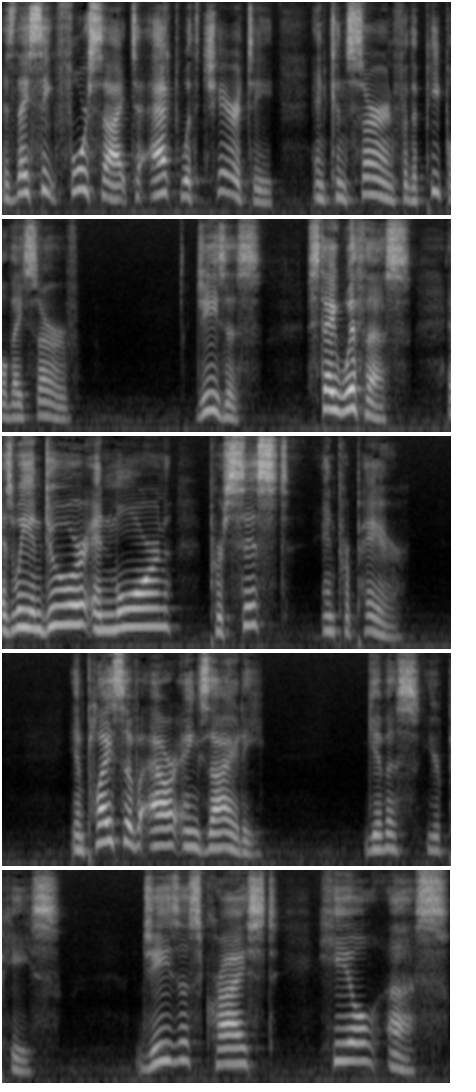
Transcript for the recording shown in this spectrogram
as they seek foresight to act with charity and concern for the people they serve. Jesus, stay with us as we endure and mourn, persist and prepare. In place of our anxiety, give us your peace. Jesus Christ, heal us.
